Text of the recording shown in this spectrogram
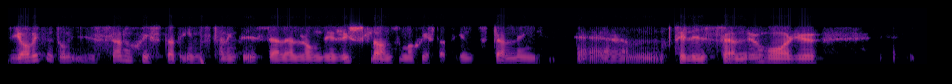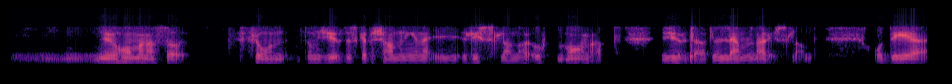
jag vet inte om Israel har skiftat inställning till Israel eller om det är Ryssland som har skiftat inställning eh, till Israel. Nu har ju nu har man alltså från de judiska församlingarna i Ryssland har uppmanat judar att lämna Ryssland. Och det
